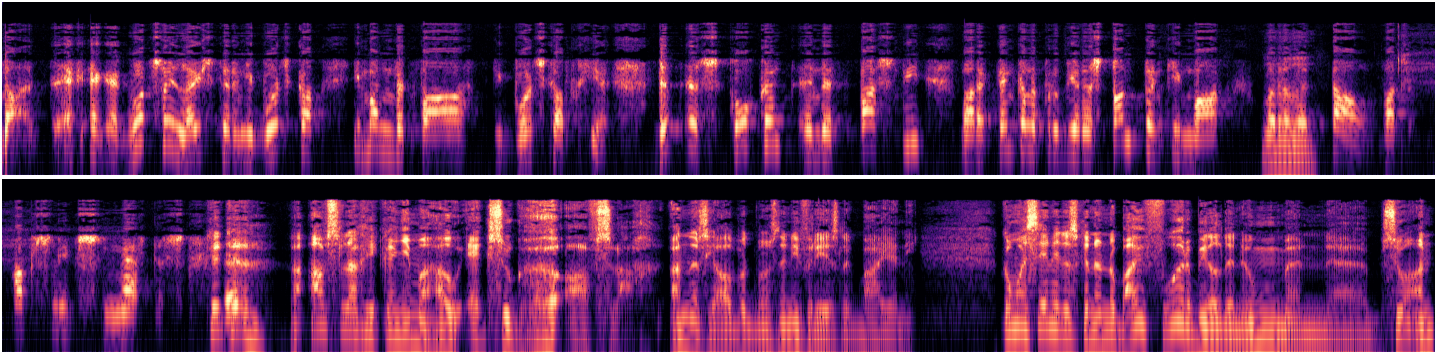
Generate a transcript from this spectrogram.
Da ek ek ek hoop sy luister en die boodskap iemand wat waar die boodskap gee. Dit is skokkend en dit pas nie, maar ek dink hulle probeer 'n standpuntjie maak oor hmm. hulle taal wat absoluut snert is. Kyk, 'n afslaggie kan jy maar hou. Ek soek 'n afslag. Anders help dit mos nou nie vreeslik baie nie. Kom ons sê net ons kan nou baie voorbeelde noem en uh, so aan.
